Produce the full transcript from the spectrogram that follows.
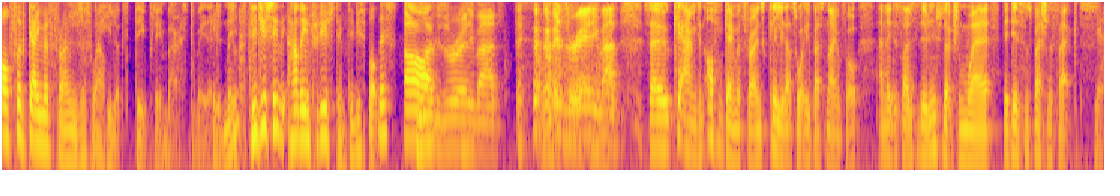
off of Game of Thrones as well. He looked deeply embarrassed to me there, didn't he? Did you see how they introduced him? Did you spot this? Oh, it was really bad. it was really bad. So Kit Harington off of Game of Thrones. Clearly, that's what he's best known for. And they decided to do an introduction where they did some special effects. Yeah.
